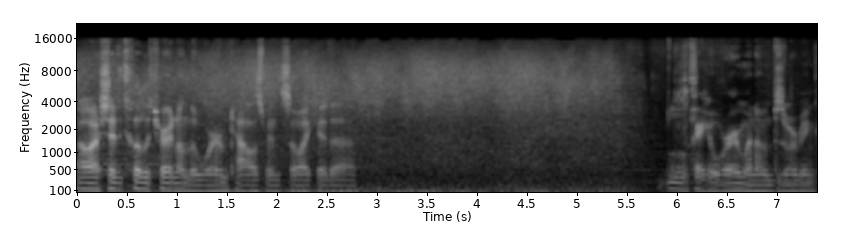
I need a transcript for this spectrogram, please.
Oh, I should have totally turned on the worm talisman so I could uh look like a worm when I'm absorbing.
